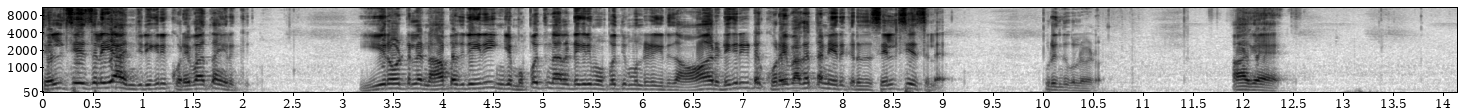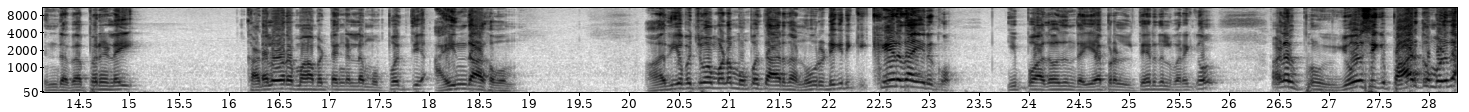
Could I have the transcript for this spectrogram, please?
செல்சியஸ்லேயே அஞ்சு டிகிரி குறைவாக தான் இருக்குது ஈரோட்டில் நாற்பது டிகிரி இங்கே முப்பத்தி நாலு டிகிரி முப்பத்தி மூணு டிகிரி தான். ஆறு டிகிரி கிட்ட குறைவாகத்தான் இருக்கிறது செல்சியஸில். புரிந்து கொள்ள வேண்டும். ஆக இந்த வெப்பநிலை கடலோர மாவட்டங்களில் முப்பத்தி ஐந்தாகவும் அதிகபட்சமாக போனால் முப்பத்தாறு தான். நூறு டிகிரிக்கு கீழே தான் இருக்கும். இப்போ அதாவது இந்த ஏப்ரல் தேர்தல் வரைக்கும் ஆனால் பு- யோசிக்க பார்க்கும் பொழுது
